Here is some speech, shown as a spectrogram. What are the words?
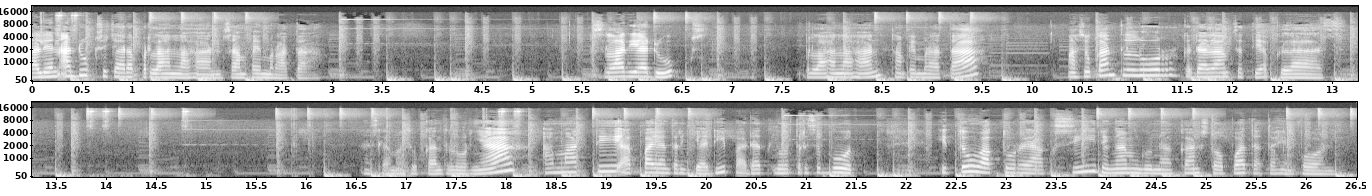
kalian aduk secara perlahan-lahan sampai merata. Setelah diaduk perlahan-lahan sampai merata, masukkan telur ke dalam setiap gelas. Nah, setelah masukkan telurnya, amati apa yang terjadi pada telur tersebut. Itu waktu reaksi dengan menggunakan stopwatch atau handphone.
